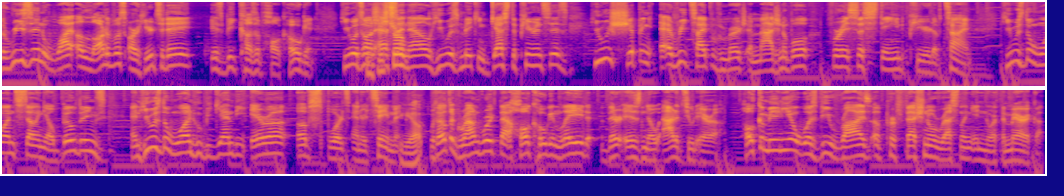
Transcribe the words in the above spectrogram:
The reason why a lot of us are here today is because of Hulk Hogan. He was on SNL. True. He was making guest appearances. He was shipping every type of merch imaginable for a sustained period of time. He was the one selling out buildings, and he was the one who began the era of sports entertainment. Yep. Without the groundwork that Hulk Hogan laid, there is no Attitude Era. Hulkamania was the rise of professional wrestling in North America.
